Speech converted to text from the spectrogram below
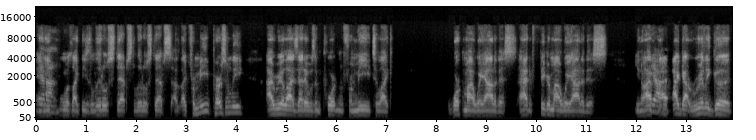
and yeah. it was like these little steps, little steps. Uh, like for me personally, I realized that it was important for me to like work my way out of this. I had to figure my way out of this. You know, I, yeah. I, I got really good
